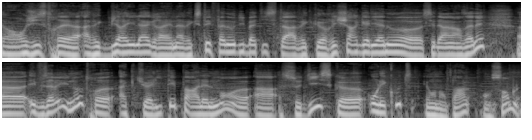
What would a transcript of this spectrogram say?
avez enregistré avec Bireille Lagraine, avec Stefano Di Battista, avec Richard Galliano ces dernières années. Et vous avez une autre actualité parallèlement à ce disque. On l'écoute et on en parle ensemble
